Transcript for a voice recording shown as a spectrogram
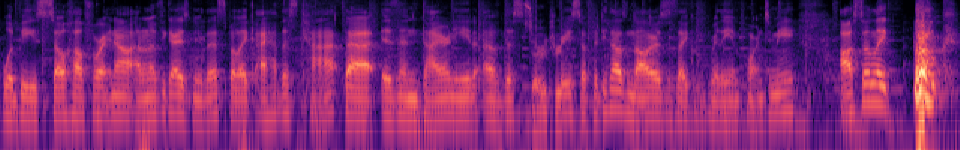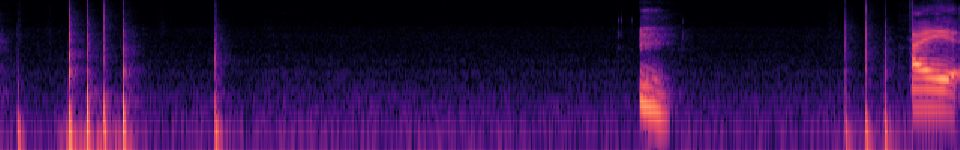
would be so helpful right now. I don't know if you guys knew this, but like I have this cat that is in dire need of this surgery. So $50,000 is like really important to me. Also like broke. I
